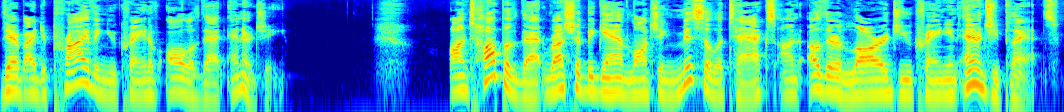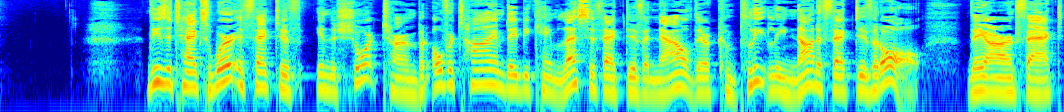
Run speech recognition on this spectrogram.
thereby depriving Ukraine of all of that energy. On top of that, Russia began launching missile attacks on other large Ukrainian energy plants. These attacks were effective in the short term, but over time they became less effective, and now they're completely not effective at all. They are, in fact,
